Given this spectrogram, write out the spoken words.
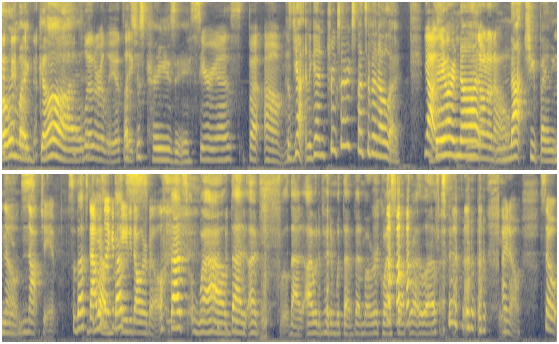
oh my god! literally, it's That's like just crazy. serious. But um, Because yeah, and again, drinks are expensive in LA. yeah, they you- are not. No, no, no. Not cheap by any means. no, not cheap. So that's That yeah, was like an eighty dollar bill. That's wow. That I pff, that I would have hit him with that Venmo request after I left. I know. So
